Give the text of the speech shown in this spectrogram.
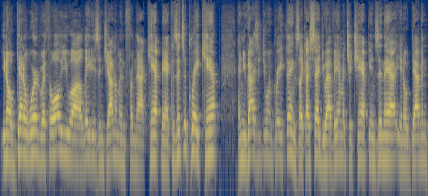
you know, get a word with all you uh, ladies and gentlemen from that camp, man, because it's a great camp, and you guys are doing great things. Like I said, you have amateur champions in there. You know, Devin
